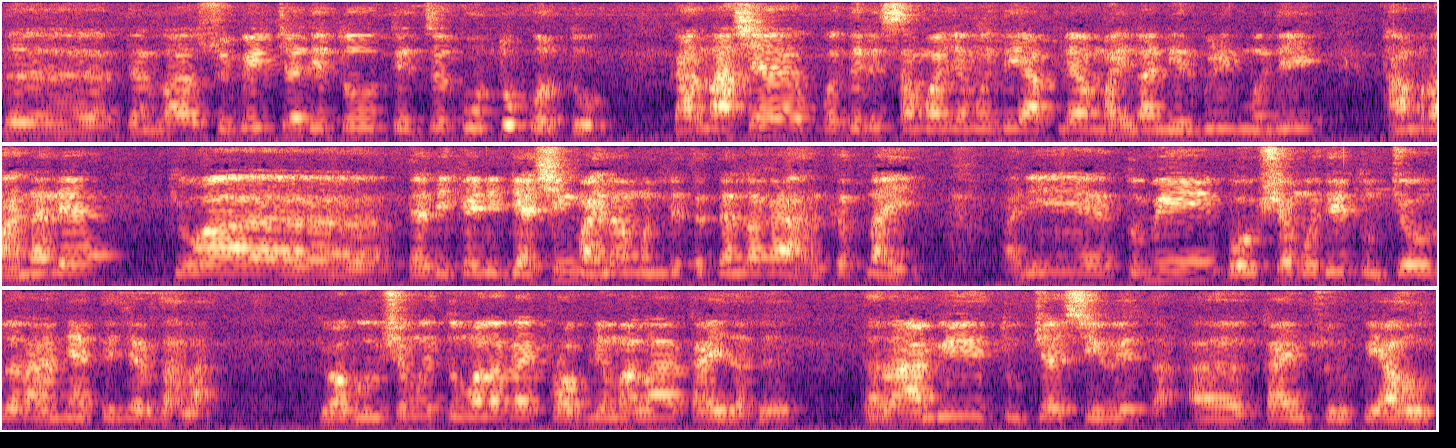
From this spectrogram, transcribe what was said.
द- त्यांना शुभेच्छा देतो त्यांचं कौतुक करतो. कारण अशा पद्धतीने समाजामध्ये आपल्या महिला निर्मिणीमध्ये ठाम राहणाऱ्या किंवा त्या ठिकाणी डॅशिंग महिला म्हणले तर त्यांना काय हरकत नाही. आणि तुम्ही भविष्यामध्ये तुमच्यावर जर अन्याय अत्याचार झाला किंवा भविष्यामध्ये तुम्हाला काय प्रॉब्लेम आला काय झालं तर आम्ही तुमच्या सेवेत कायमस्वरूपी आहोत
